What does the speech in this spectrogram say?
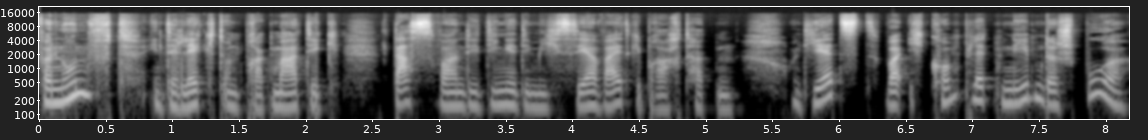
Vernunft, Intellekt und Pragmatik, das waren die Dinge, die mich sehr weit gebracht hatten. Und jetzt war ich komplett neben der Spur.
